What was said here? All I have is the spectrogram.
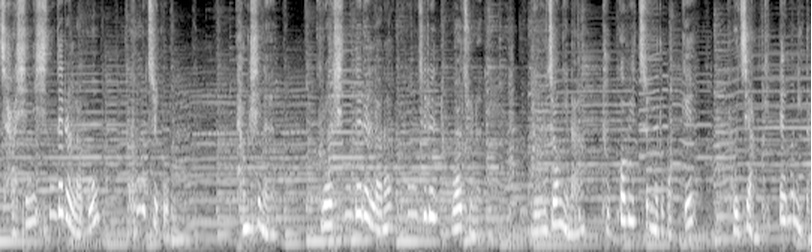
자신이 신데렐라고 콩쥐고 당신은 그런 신데렐라나 콩쥐를 도와주는 요정이나 두꺼비쯤으로밖에 보지 않기 때문이다.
